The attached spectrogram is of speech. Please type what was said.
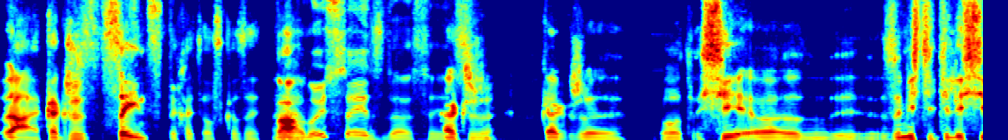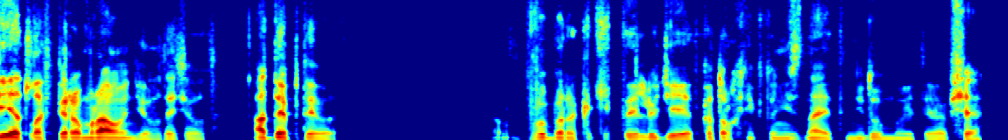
а, как же Saints, ты хотел сказать. Наверное. А, ну и Saints, да, Saints. Как же, как же, вот, Си, э, заместители Сиэтла в первом раунде, вот эти вот адепты выбора каких-то людей, от которых никто не знает, не думает и вообще.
